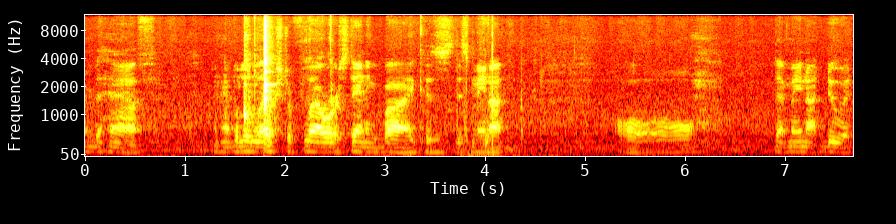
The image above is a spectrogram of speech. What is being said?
and a half. And have a little extra flour standing by because this may not. Oh that may not do it.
